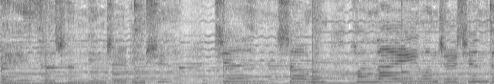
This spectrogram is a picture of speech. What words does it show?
非此缠绵至冰雪见笑容，换来一往之前的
